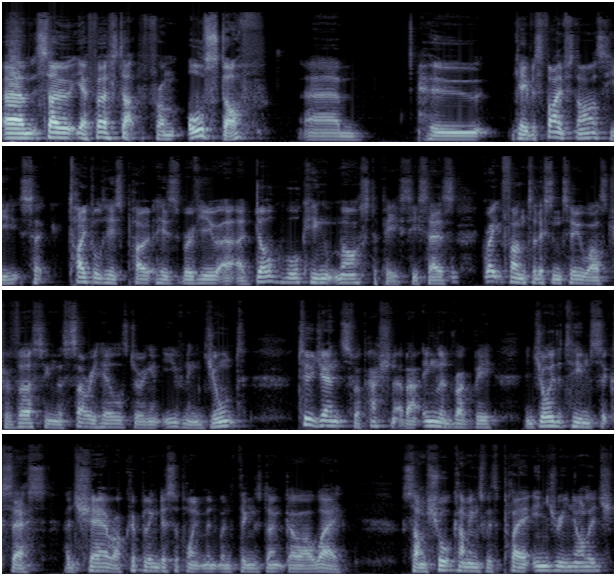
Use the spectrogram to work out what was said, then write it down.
Um, so, yeah, first up from Allstoff, um, who gave us five stars. He titled his po- his review a, a dog walking masterpiece. He says, "Great fun to listen to whilst traversing the Surrey Hills during an evening jaunt. Two gents who are passionate about England rugby, enjoy the team's success, and share our crippling disappointment when things don't go our way. Some shortcomings with player injury knowledge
